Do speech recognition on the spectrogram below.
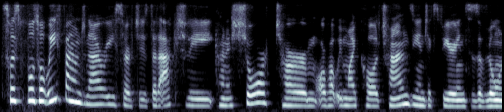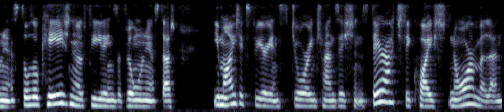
So I suppose what we found in our research is that actually kind of short term or what we might call transient experiences of loneliness, those occasional feelings of loneliness that you might experience during transitions, they're actually quite normal and,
